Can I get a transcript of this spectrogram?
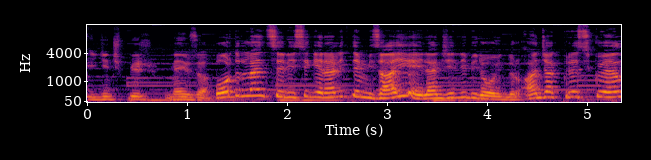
ilginç bir mevzu. Borderlands serisi genellikle mizahi eğlenceli bir oyundur. Ancak Prequel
